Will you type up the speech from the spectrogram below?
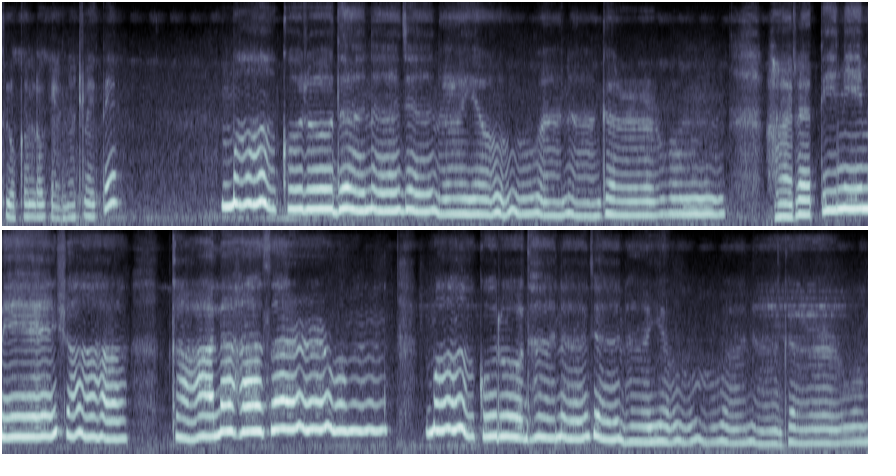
శ్లోకంలోకి వెళ్ళినట్లయితే మా కురుధన జన గర్వం హరతి నిమేష కాలహ సర్వం మా కురుధన జన గర్వం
